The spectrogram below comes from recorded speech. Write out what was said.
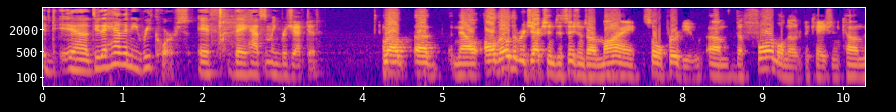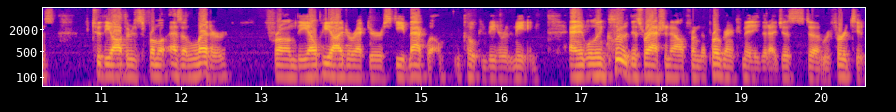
Uh, do they have any recourse if they have something rejected? Well, uh, now, although the rejection decisions are my sole purview, um, the formal notification comes to the authors from a, as a letter from the LPI director, Steve Mackwell, co-convener of the meeting, and it will include this rationale from the program committee that I just uh, referred to.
